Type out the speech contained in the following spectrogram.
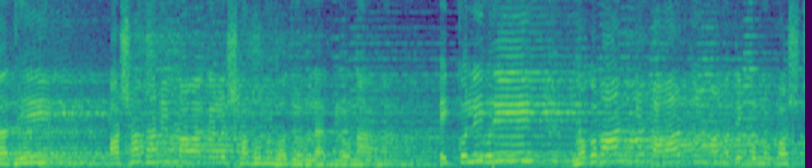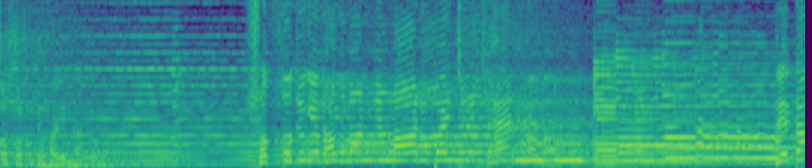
রাধে। অসাধনে পাওয়া গেল, সাধন ভজন লাগল না। এই কলিতে ভগবানকে পাওয়ার জন্য আমাদের কোনো কষ্ট করতে হয় না গো। সত্য যুগে ভগবানকে পাওয়ার উপায় ছিল ধ্যান বাবা। ত্রেতা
